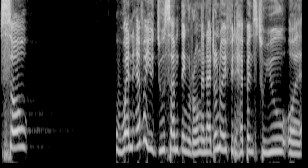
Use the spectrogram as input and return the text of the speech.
So, whenever you do something wrong, and I don't know if it happens to you or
